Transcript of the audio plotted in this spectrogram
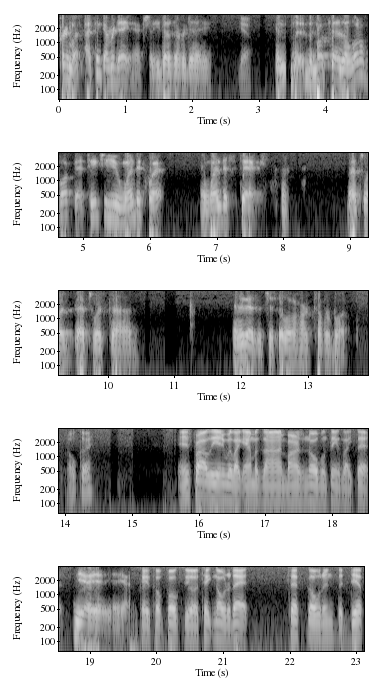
pretty much. I think every day. Actually, he does every day. Yeah. And the, the book says a little book that teaches you when to quit and when to stick. that's what. That's what. Uh, and it is. It's just a little hardcover book. Okay. And it's probably anywhere like Amazon, Barnes and Noble, and things like that. Yeah, yeah, yeah, yeah. Okay, so folks, uh, take note of that. Seth Godin, The Dip.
